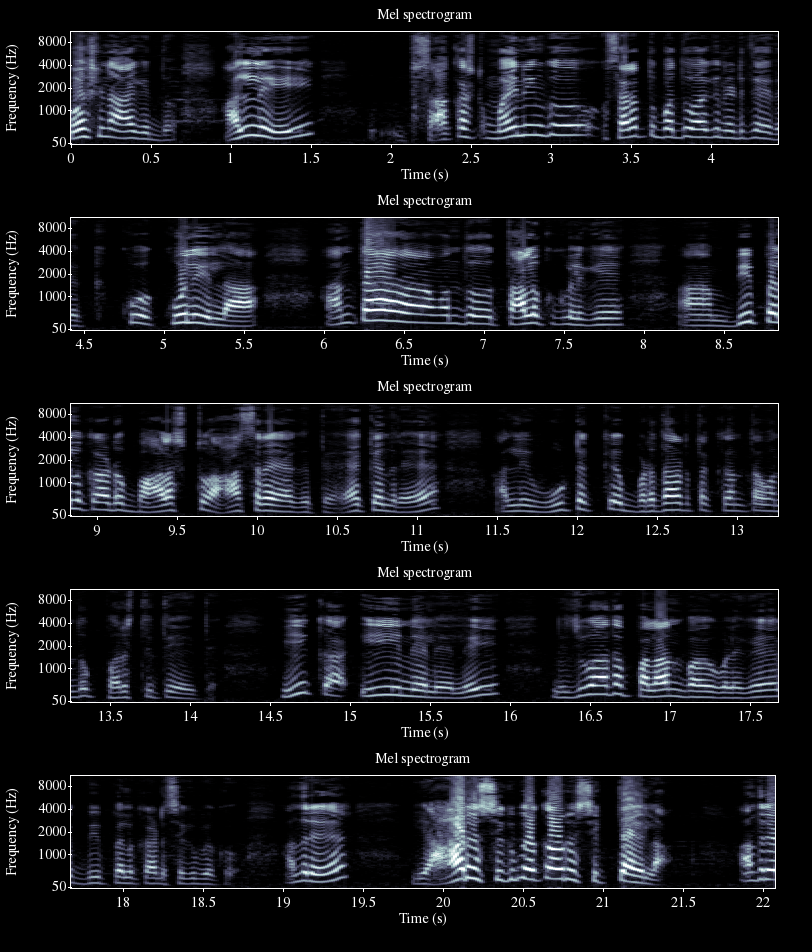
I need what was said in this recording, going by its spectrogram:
ಘೋಷಣೆ ಆಗಿದ್ದು. ಅಲ್ಲಿ ಸಾಕಷ್ಟು ಮೈನಿಂಗು ಷರತ್ತುಬದ್ಧವಾಗಿ ನಡೀತಾ ಇದೆ. ಕೂಲಿ ಇಲ್ಲ. ಅಂಥ ಒಂದು ತಾಲೂಕುಗಳಿಗೆ ಬಿ ಪಿ ಎಲ್ ಕಾರ್ಡು ಭಾಳಷ್ಟು ಆಶ್ರಯ ಆಗುತ್ತೆ. ಯಾಕೆಂದರೆ ಅಲ್ಲಿ ಊಟಕ್ಕೆ ಬಡದಾಡ್ತಕ್ಕಂಥ ಒಂದು ಪರಿಸ್ಥಿತಿ ಐತೆ. ಈ ಕ, ಈ ಹಿನ್ನೆಲೆಯಲ್ಲಿ ನಿಜವಾದ ಫಲಾನುಭವಿಗಳಿಗೆ ಬಿ ಪಿ ಎಲ್ ಕಾರ್ಡ್ ಸಿಗಬೇಕು. ಅಂದರೆ ಯಾರು ಸಿಗಬೇಕು ಅವರು ಸಿಗ್ತಾ ಇಲ್ಲ. ಅಂದರೆ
